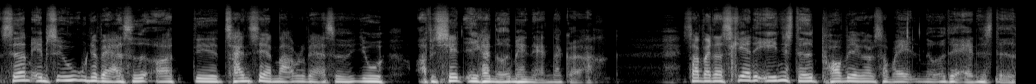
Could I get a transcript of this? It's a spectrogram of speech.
selvom MCU-universet og det tegneserie Marvel-universet jo officielt ikke har noget med hinanden at gøre. Så hvad der sker det ene sted, påvirker som regel noget det andet sted.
